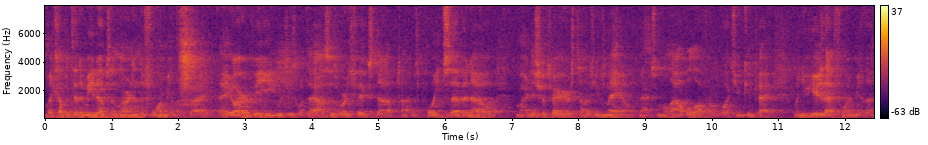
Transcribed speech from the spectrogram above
by coming to the meetups and learning the formulas, right? ARV, which is what the house is worth fixed up, times 0.70 minus repairs tells you MAO, maximum allowable offer, what you can pay. When you hear that formula,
